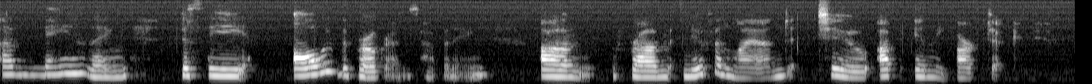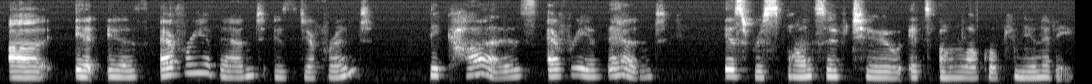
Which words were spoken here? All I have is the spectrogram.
amazing to see all of the programs happening um, from Newfoundland to up in the Arctic. Uh, it is every event is different because every event is responsive to its own local community.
